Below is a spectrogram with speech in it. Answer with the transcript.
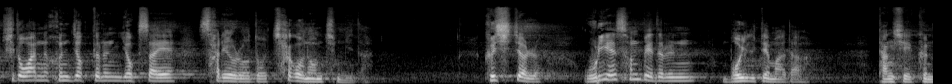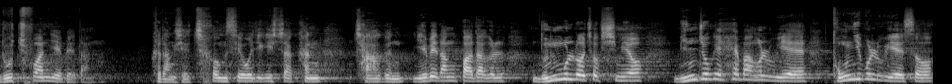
기도한 흔적들은 역사의 사료로도 차고 넘칩니다. 그 시절 우리의 선배들은 모일 때마다 당시 그 누추한 예배당, 그 당시에 처음 세워지기 시작한 작은 예배당 바닥을 눈물로 적시며 민족의 해방을 위해 독립을 위해서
